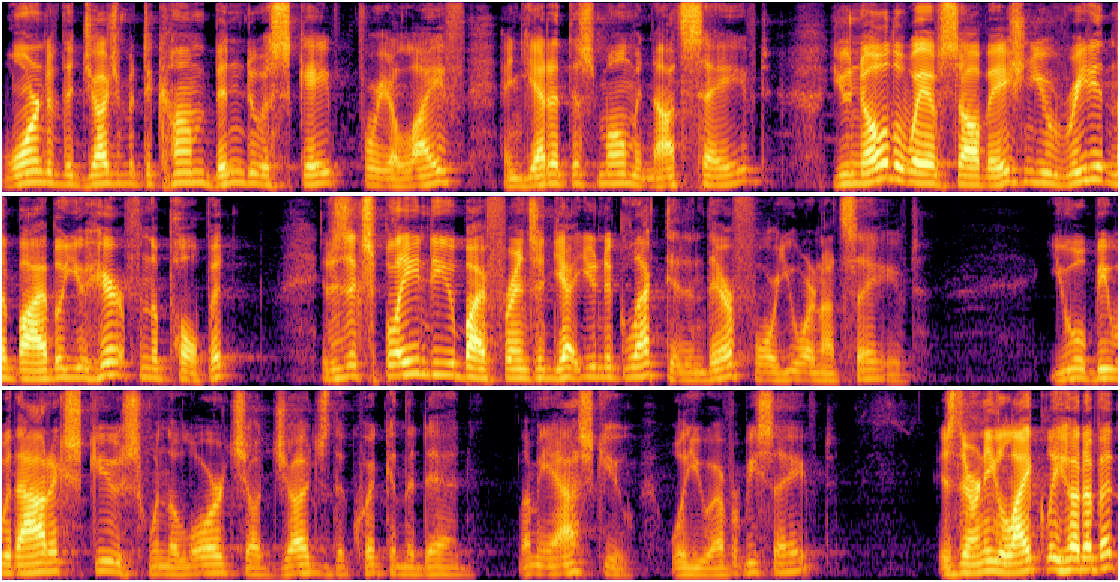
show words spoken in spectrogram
Warned of the judgment to come, been to escape for your life, and yet at this moment not saved? You know the way of salvation, you read it in the Bible, you hear it from the pulpit. It is explained to you by friends, and yet you neglect it, and therefore you are not saved. You will be without excuse when the Lord shall judge the quick and the dead. Let me ask you, will you ever be saved? Is there any likelihood of it?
